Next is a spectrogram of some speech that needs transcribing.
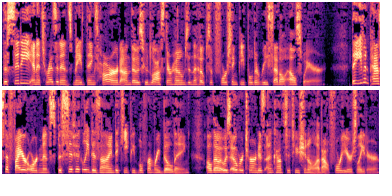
The city and its residents made things hard on those who'd lost their homes in the hopes of forcing people to resettle elsewhere. They even passed a fire ordinance specifically designed to keep people from rebuilding, although it was overturned as unconstitutional about four years later.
